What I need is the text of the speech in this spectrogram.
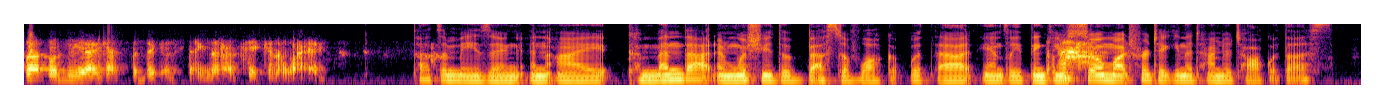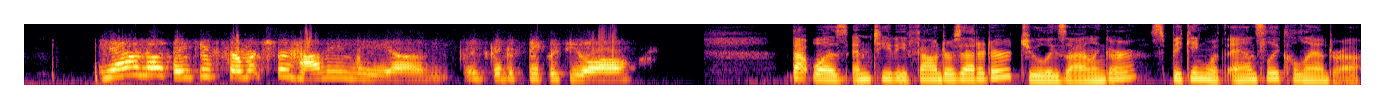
So that would be, I guess, the biggest thing that I've taken away. That's amazing. And I commend that and wish you the best of luck with that. Ansley, thank you so much for taking the time to talk with us. Yeah, no, thank you so much for having me. Um, it was good to speak with you all. That was MTV Founders Editor Julie Zeilinger speaking with Ansley Calandra.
